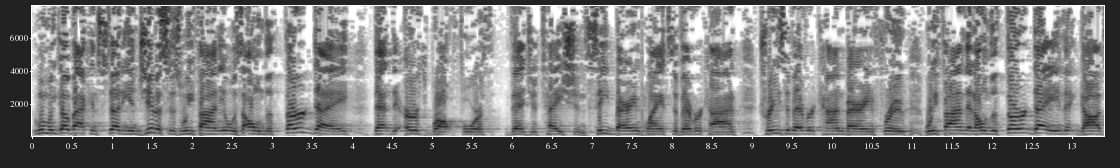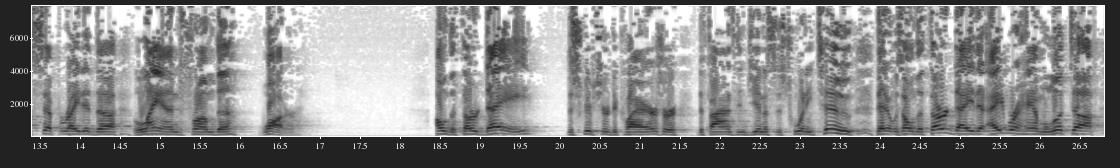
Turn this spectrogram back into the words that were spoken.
when we go back and study in Genesis, we find it was on the third day that the earth brought forth vegetation, seed-bearing plants of every kind, trees of every kind bearing fruit. We find that on the third day that God separated the land from the water. On the third day, the scripture declares or defines in Genesis 22 that it was on the third day that Abraham looked up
